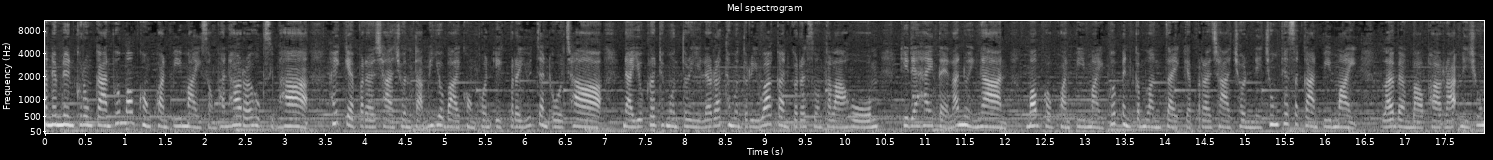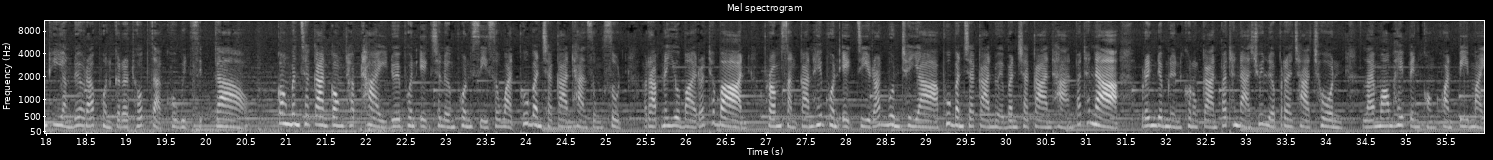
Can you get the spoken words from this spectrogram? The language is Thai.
การดำเนินโครงการเพื่อมอบของขวัญปีใหม่ 2565 ให้แก่ประชาชนตามนโยบายของพลเอกประยุทธ์จันโอชา นายกรัฐมนตรีและรัฐมนตรีว่าการกระทรวงกลาโหม ที่ได้ให้แต่ละหน่วยงาน มอบของขวัญปีใหม่เพื่อเป็นกำลังใจแก่ประชาชนในช่วงเทศกาลปีใหม่ และแบ่งเบาภาระในช่วงที่ยังได้รับผลกระทบจากโควิด -19 กองบัญชาการกองทัพไทย โดยพลเอกเฉลิมพลศรีสวัสดิ์ผู้บัญชาการฐานสูงสุด รับนโยบายรัฐบาล พร้อมสั่งการให้พลเอกจีรัตบุญชยา ผู้บัญชาการหน่วยบัญชาการฐานพัฒนา เร่งดำเนินโครงการพัฒนาช่วยเหลือประชาชน และมอบให้เป็นของขวัญปีใหม่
